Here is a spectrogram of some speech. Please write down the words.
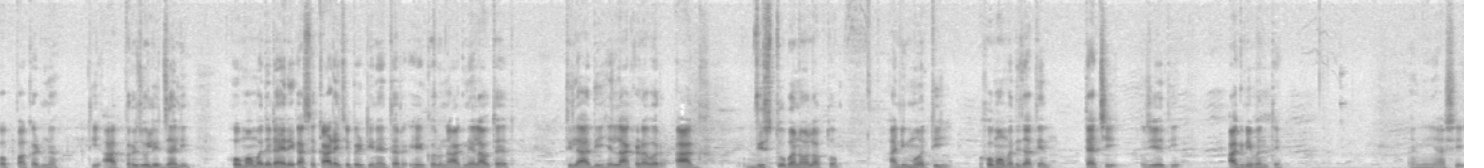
पप्पाकडनं ती आग प्रज्वलित झाली. होमामध्ये डायरेक्ट असं काड्याची पेटी नाही तर हे करून आग नाही लावता येत तिला आधी हे लाकडावर आग विस्तू बनावा लागतो. आणि मग ती होमामध्ये जाते त्याची जी आहे ती अग्नी बनते. आणि अशी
